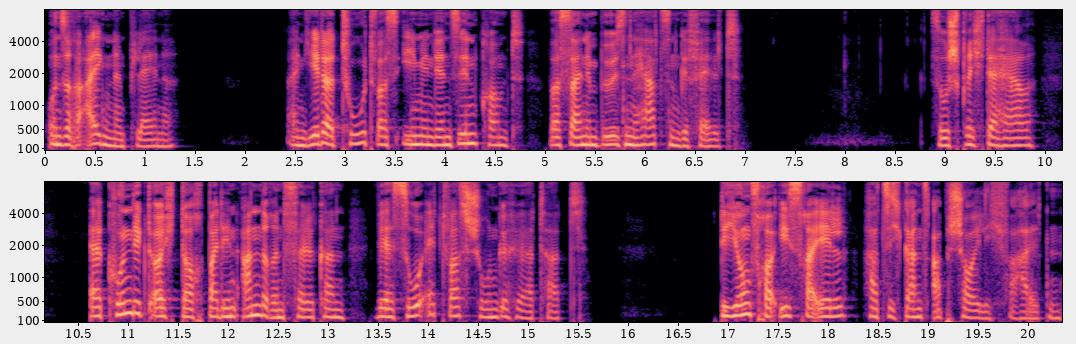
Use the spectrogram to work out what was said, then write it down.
unsere eigenen Pläne. Ein jeder tut, was ihm in den Sinn kommt, was seinem bösen Herzen gefällt. So spricht der Herr, erkundigt euch doch bei den anderen Völkern, wer so etwas schon gehört hat. Die Jungfrau Israel hat sich ganz abscheulich verhalten.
